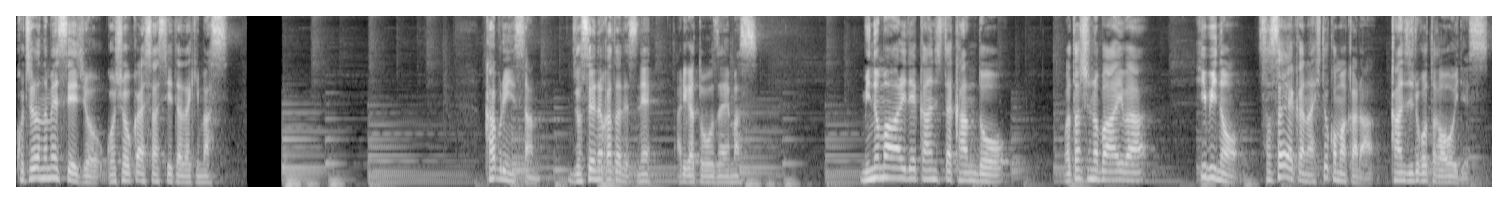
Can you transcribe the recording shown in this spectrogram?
こちらのメッセージをご紹介させていただきます。カブリンさん女性の方ですね。ありがとうございます。身の回りで感じた感動。私の場合は日々のささやかな一コマから感じることが多いです。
